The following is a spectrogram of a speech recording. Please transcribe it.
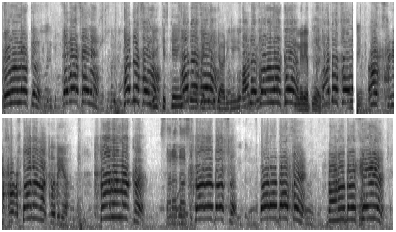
16 ਲੱਖ ਸਵਾ 16 ਸਾਢੇ 16 ਕਿਸਕੇ ਸਾਢੇ 16 ਸਾਢੇ 16 ਲੱਖ ਮੇਰੇ ਆਪਣੇ ਸਾਢੇ 16 17 ਲੱਖ ਰੁਪਇਆ 17 ਲੱਖ। 17 10 17 10 17 10 17 10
